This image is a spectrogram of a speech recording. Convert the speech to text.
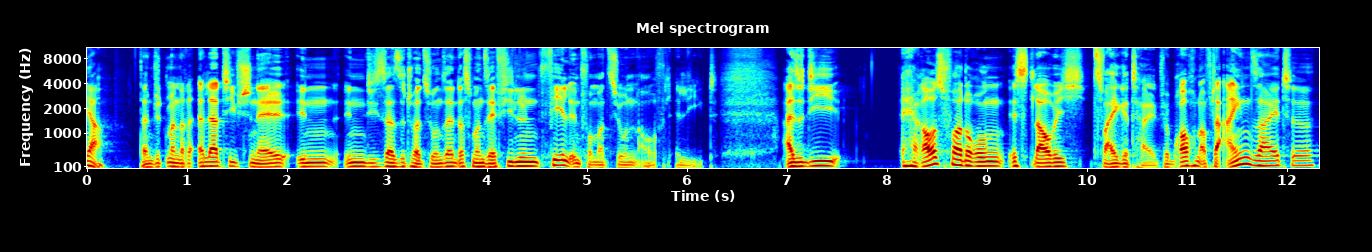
ja, dann wird man relativ schnell in, in dieser Situation sein, dass man sehr vielen Fehlinformationen auferliegt. Also die Herausforderung ist, glaube ich, zweigeteilt. Wir brauchen auf der einen Seite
